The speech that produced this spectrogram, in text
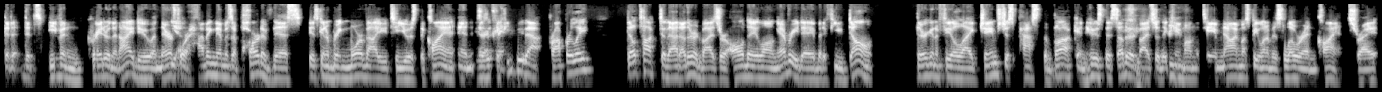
that that's even greater than I do. And therefore, having them as a part of this is going to bring more value to you as the client. And exactly. if you do that properly, they'll talk to that other advisor all day long, every day. But if you don't, they're going to feel like James just passed the buck. And who's this other advisor that came on the team? Now I must be one of his lower end clients, right?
